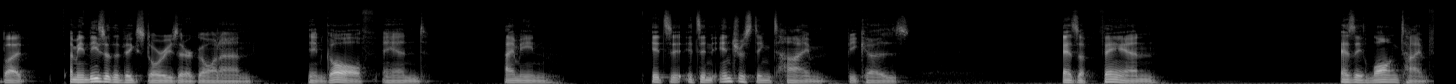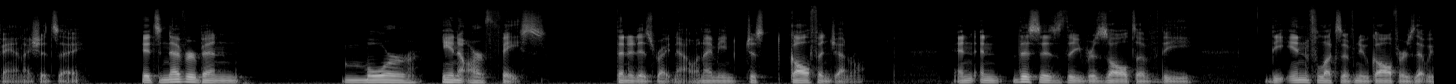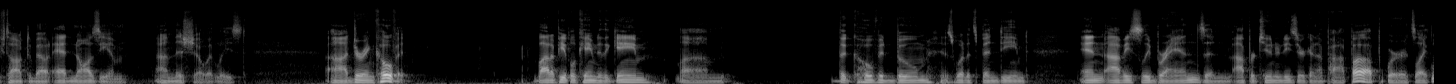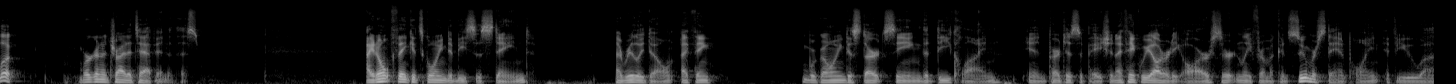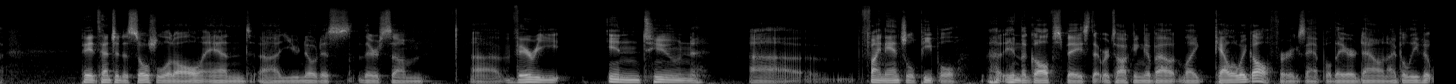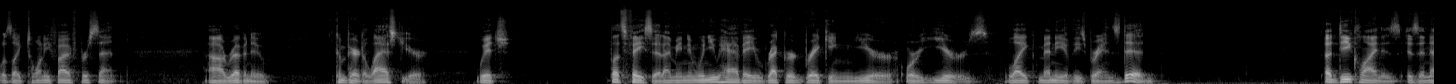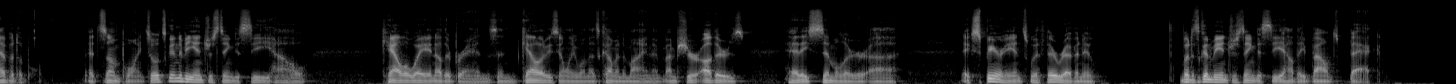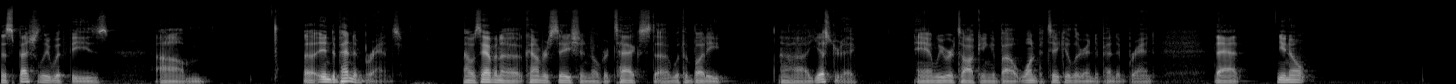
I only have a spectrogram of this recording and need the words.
But I mean, these are the big stories that are going on in golf, and I mean, it's it's an interesting time because as a fan as a longtime fan I should say it's never been more in our face than it is right now. And I mean just golf in general. And and this is the result of the the influx of new golfers that we've talked about ad nauseum on this show at least uh, during COVID. A lot of people came to the game. Um, the COVID boom is what it's been deemed. And obviously, brands and opportunities are going to pop up where it's like, look, we're going to try to tap into this. I don't think it's going to be sustained. I really don't. I think we're going to start seeing the decline in participation. I think we already are, certainly from a consumer standpoint. If you uh, pay attention to social at all and uh, you notice there's some uh, very in tune uh, financial people uh, in the golf space that we're talking about, like Callaway Golf, for example. They are down, I believe it was like 25% uh, revenue compared to last year, which, let's face it, I mean, when you have a record breaking year or years like many of these brands did, a decline is, is inevitable at some point. So it's going to be interesting to see how Callaway and other brands, and Callaway's the only one that's coming to mind. I'm, I'm sure others had a similar uh, experience with their revenue. But it's going to be interesting to see how they bounce back, especially with these um, uh, independent brands. I was having a conversation over text uh, with a buddy uh, yesterday, and we were talking about one particular independent brand that you know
